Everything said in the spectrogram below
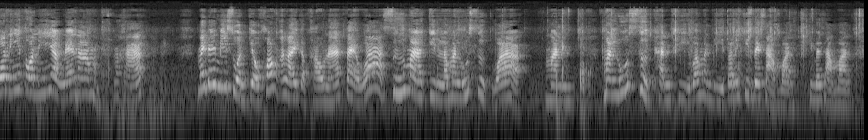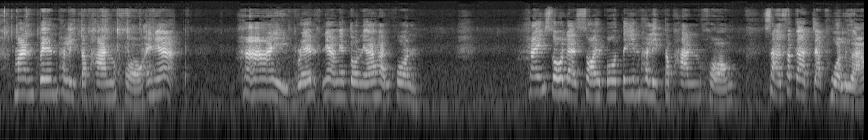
ตัวนี้ตัวนี้อยากแนะนำนะคะ ไม่ได้มีส่วนเกี่ยวข้องอะไรกับเขานะ แต่ว่าซื้อมากินแล้วมันรู้สึกว่ามันมันรู้สึกทันทีว่ามันดี ตอนนี้กินไปสามวัน กินไปสามวัน มันเป็นผลิตภัณฑ์ของไอเนี้ยไฮเบรดเนี่ยเมนตัวเนี้ยค่ะทุกคนไฮโซแลตซอยโปรตีนผลิตภัณฑ์ของสารสกัดจากถั่วเหลือง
